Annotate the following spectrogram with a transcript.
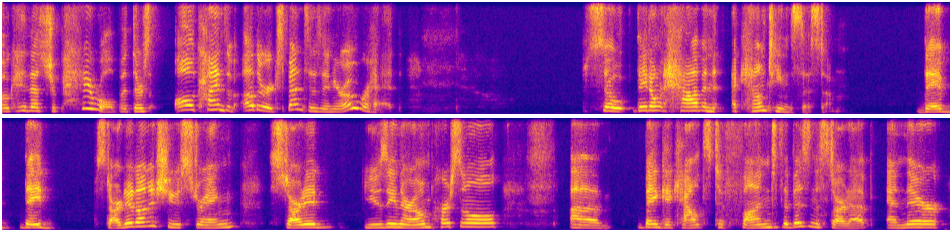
Okay, that's your payroll, but there's all kinds of other expenses in your overhead. So they don't have an accounting system. They they started on a shoestring, started using their own personal um, bank accounts to fund the business startup, and they're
